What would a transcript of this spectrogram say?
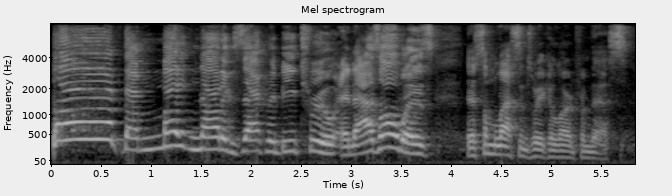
but that might not exactly be true. And as always, there's some lessons we can learn from this.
